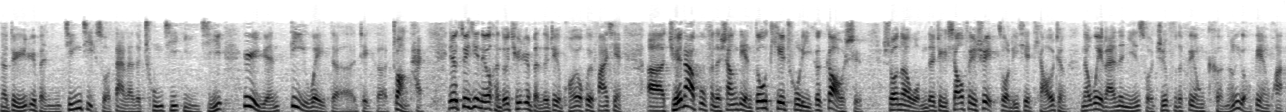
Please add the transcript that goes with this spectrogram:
那对于日本经济所带来的冲击，以及日元地位的这个状态。因为最近呢，有很多去日本的。这个朋友会发现啊，绝大部分的商店都贴出了一个告示，说呢，我们的这个消费税做了一些调整，那未来呢，您所支付的费用可能有变化，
